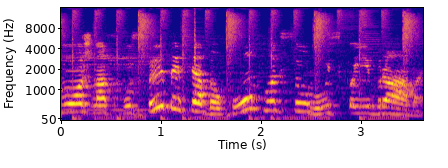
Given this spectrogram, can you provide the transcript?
можна спуститися до комплексу Руської брами.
